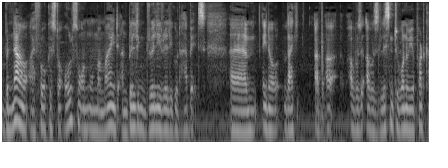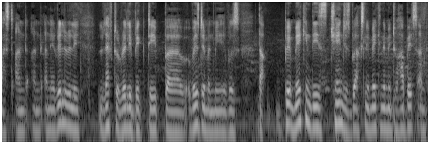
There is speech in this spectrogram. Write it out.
But now I focused also on, on my mind and building really, really good habits. Um, you know, like I, I was I was listening to one of your podcasts and, and, and it really really left a really big deep uh, wisdom in me. It was that making these changes, but actually making them into habits, and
